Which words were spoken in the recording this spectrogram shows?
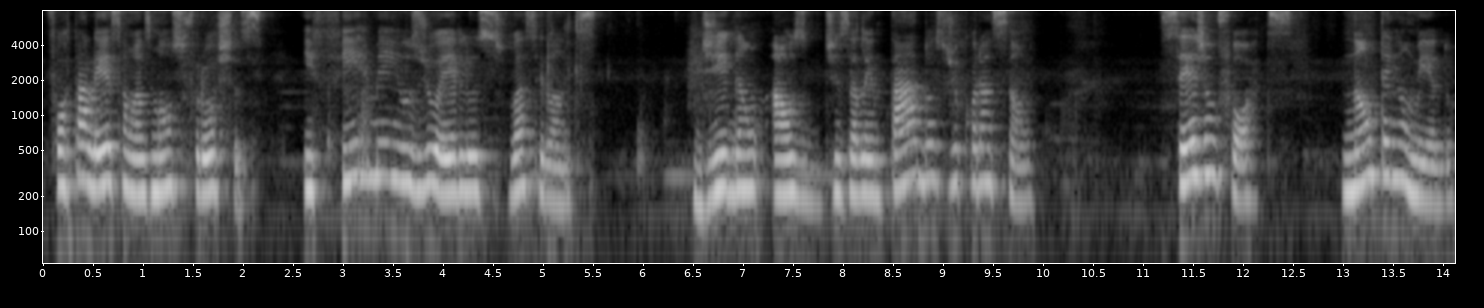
Fortaleçam as mãos frouxas e firmem os joelhos vacilantes. Digam aos desalentados de coração: Sejam fortes, não tenham medo.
